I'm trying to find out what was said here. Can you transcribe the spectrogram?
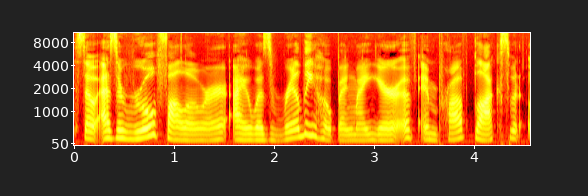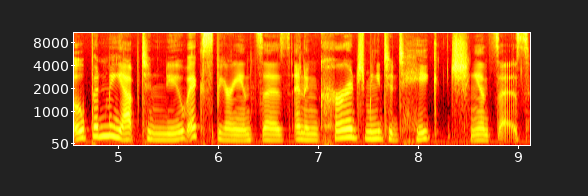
So, as a rule follower, I was really hoping my year of improv blocks would open me up to new experiences and encourage me to take chances.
